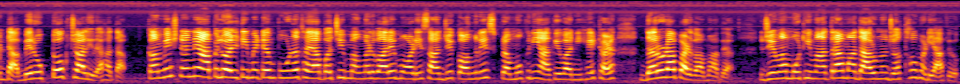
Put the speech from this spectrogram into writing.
અડ્ડા બેરોકટોક ચાલી રહ્યા હતા. કમિશનરને આપેલું અલ્ટિમેટમ પૂર્ણ થયા પછી મંગળવારે મોડી સાંજે કોંગ્રેસ પ્રમુખની આગેવાની હેઠળ દરોડા પાડવામાં આવ્યા, જેમાં મોટી માત્રામાં દારૂનો જથ્થો મળી આવ્યો.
